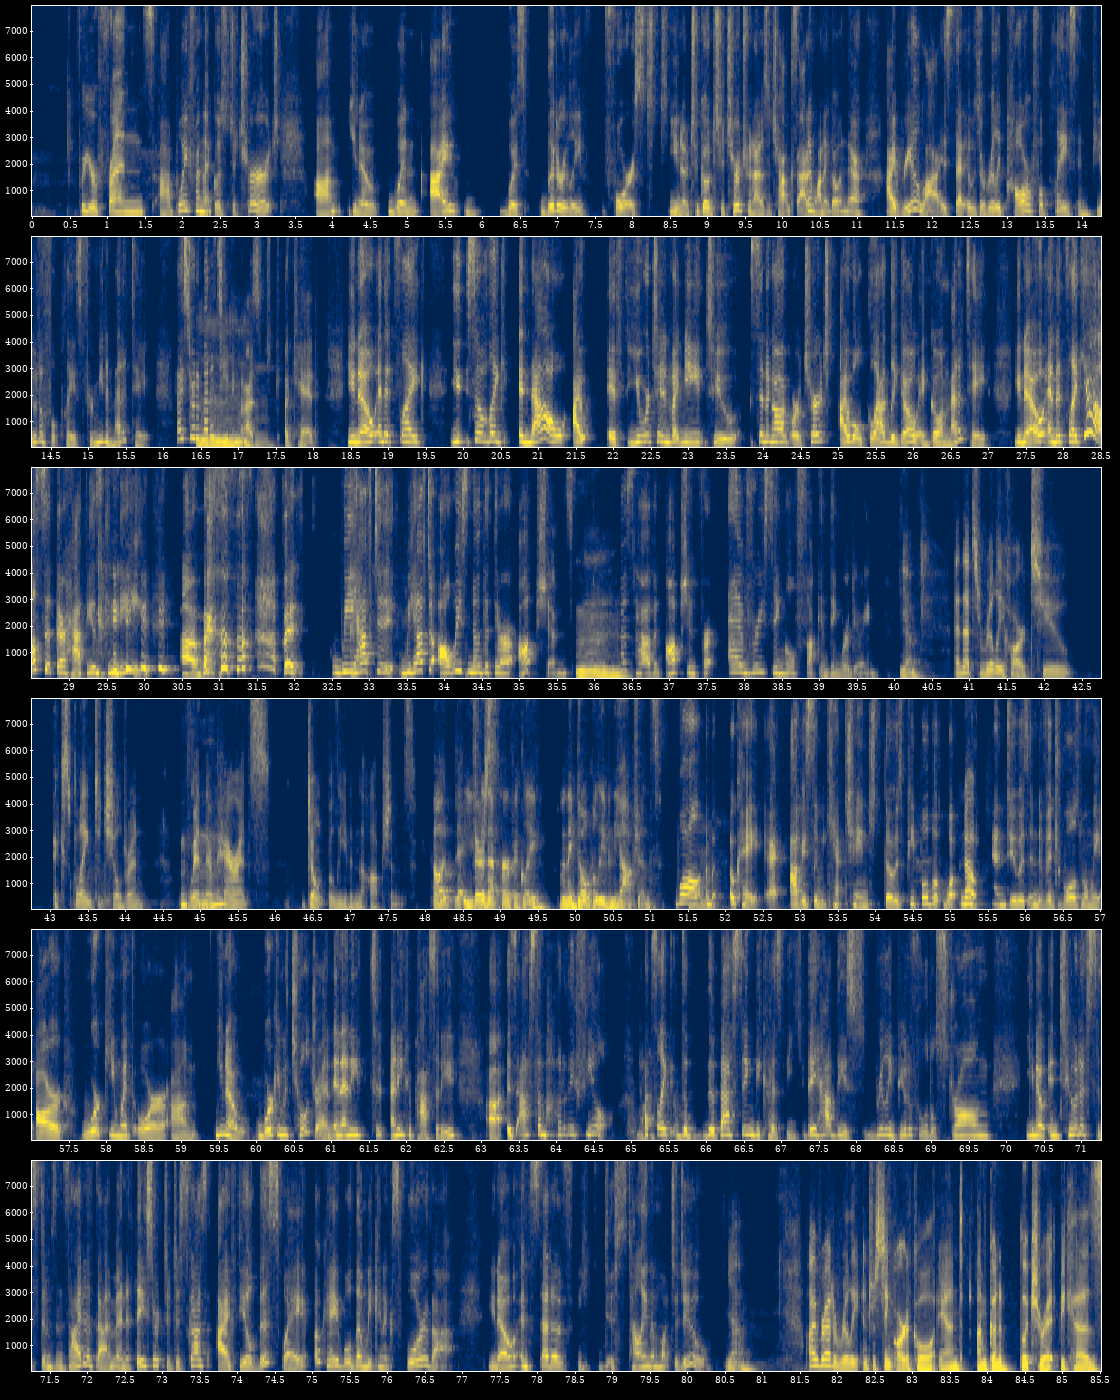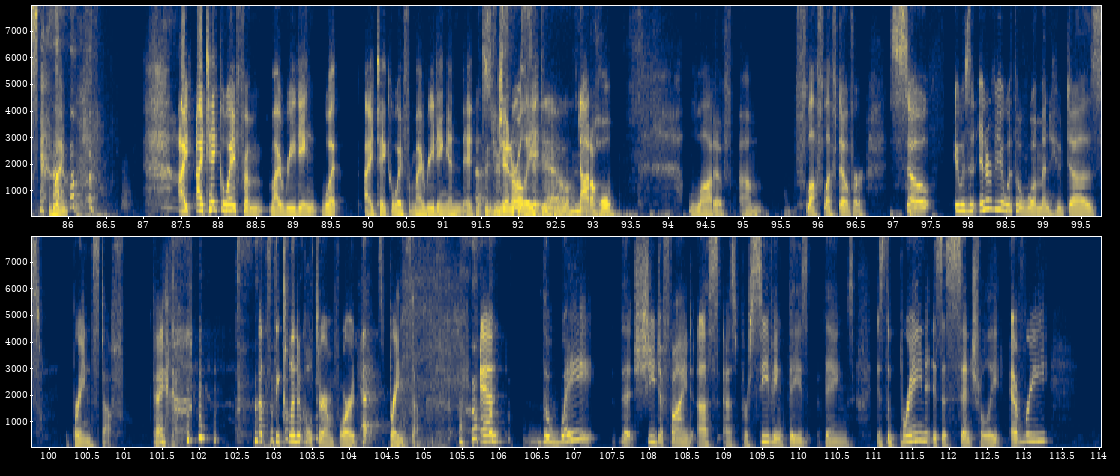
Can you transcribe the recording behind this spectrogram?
for your friend's uh, boyfriend that goes to church um, you know when i was literally forced, you know, to go to church when I was a child because I didn't want to go in there. I realized that it was a really powerful place and beautiful place for me to meditate. And I started meditating mm. when I was mm. a kid, you know, and it's like you so like and now I if you were to invite me to synagogue or church, I will gladly go and go and meditate, you know? And it's like, yeah, I'll sit there happy as can be. um, but we have to we have to always know that there are options. Mm. We must have an option for every single fucking thing we're doing. Yeah. And that's really hard to explain to children mm-hmm. when their mm-hmm. parents don't believe in the options. Oh, you There's, said that perfectly. When they don't believe in the options. Well, mm-hmm. okay. Obviously, we can't change those people, but what no. we can do as individuals when we are working with or um, you know working with children in any to any capacity uh, is ask them how do they feel? That's like the the best thing because they have these really beautiful little strong you know intuitive systems inside of them. And if they start to discuss i feel this way okay well then we can explore that you know instead of just telling them what to do. Yeah. I read a really interesting article and I'm going to butcher it because my I, I take away from my reading what I take away from my reading, and it's generally not a whole lot of um, fluff left over. So it was an interview with a woman who does brain stuff. Okay. That's the clinical term for it. It's brain stuff. And the way that she defined us as perceiving these things is the brain is essentially every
